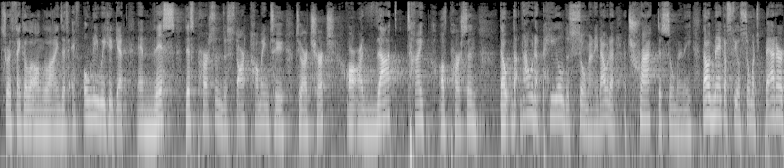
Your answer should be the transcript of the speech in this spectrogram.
Sort of think along the lines if, if only we could get um, this, this person to start coming to, to our church or, or that type of person that, that, that, would appeal to so many. That would uh, attract to so many. That would make us feel so much better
